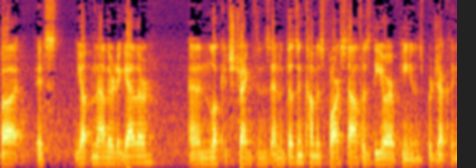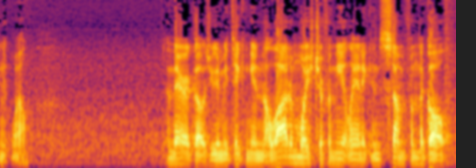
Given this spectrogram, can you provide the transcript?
But it's, yep, now they're together. And look, it strengthens. And it doesn't come as far south as the European is projecting it well. And there it goes. You're going to be taking in a lot of moisture from the Atlantic and some from the Gulf.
